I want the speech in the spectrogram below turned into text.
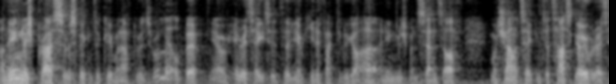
And the English press who were speaking to Koeman afterwards were a little bit, you know, irritated that you know he'd effectively got a, an Englishman sent off. And were trying to take him to task over it,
